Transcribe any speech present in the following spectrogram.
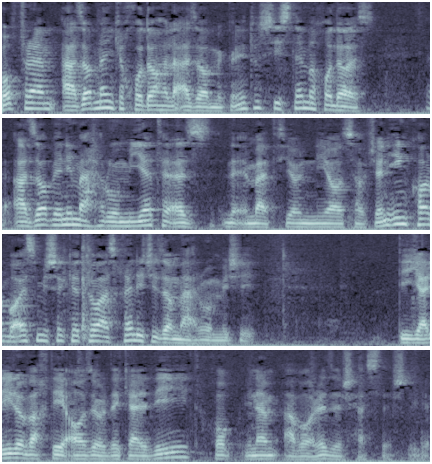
کفرم عذاب نه اینکه خدا حالا عذاب می‌کنه تو سیستم خداست. عذاب یعنی محرومیت از نعمت یا نیاز ها یعنی این کار باعث میشه که تو از خیلی چیزا محروم میشی. دیگری رو وقتی آزرده کردید خب اینم عوارضش هستش دیگه.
